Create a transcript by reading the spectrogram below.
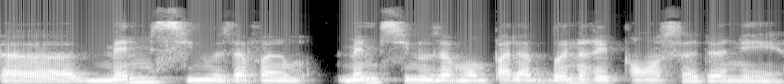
euh, même si nous avons, même si nous n'avons pas la bonne réponse à donner.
